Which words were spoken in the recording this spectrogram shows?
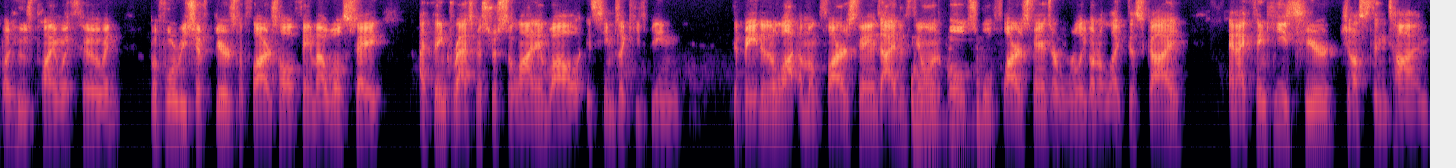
but who's playing with who. And before we shift gears to Flyers Hall of Fame, I will say I think Rasmus Ristolainen, while it seems like he's being debated a lot among Flyers fans, I have a feeling old school Flyers fans are really going to like this guy. And I think he's here just in time,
